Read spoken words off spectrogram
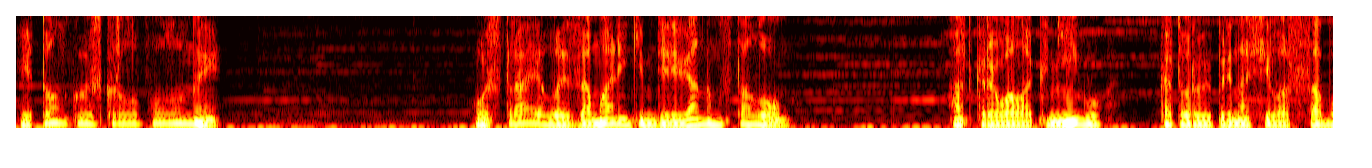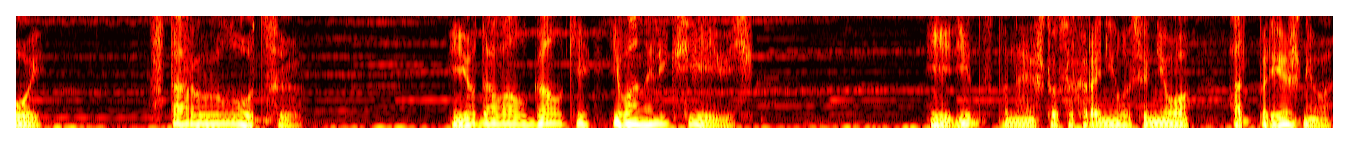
и тонкую скорлупу луны. Устраивалась за маленьким деревянным столом, открывала книгу, которую приносила с собой, старую лоцию. Ее давал Галке Иван Алексеевич. Единственное, что сохранилось у него от прежнего,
